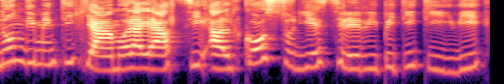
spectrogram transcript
Non dimentichiamo, ragazzi, al costo di essere ripetitivi,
